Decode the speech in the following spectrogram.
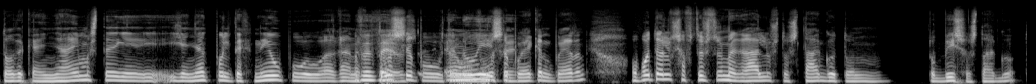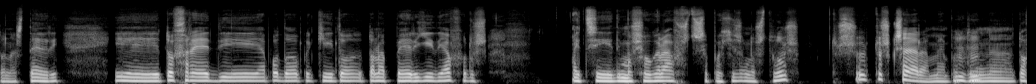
18-19 είμαστε η γενιά του Πολυτεχνείου που αγανακτούσε, που τραγουδούσε, που έκανε, που έραν. Οπότε όλους αυτούς τους μεγάλους, το στάγκο, τον, τον πίσω στάγκο, τον Αστέρι, ε, το Φρέντι από εδώ από εκεί, τον Απέργη, διάφορους έτσι, δημοσιογράφους της εποχής γνωστούς, τους, τους ξέραμε από την, ε, το,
